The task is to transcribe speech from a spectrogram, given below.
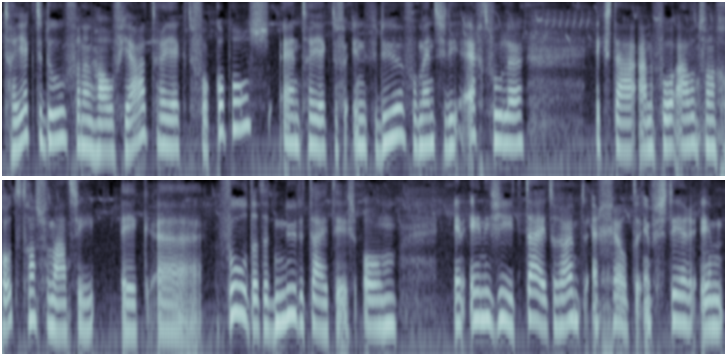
trajecten doe van een half jaar. Trajecten voor koppels en trajecten voor individuen. Voor mensen die echt voelen. Ik sta aan de vooravond van een grote transformatie. Ik uh, voel dat het nu de tijd is om in energie, tijd, ruimte en geld te investeren in,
